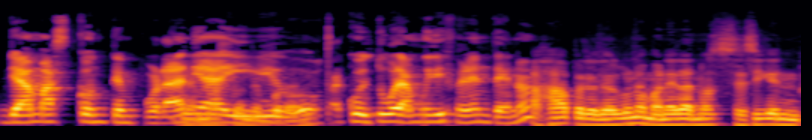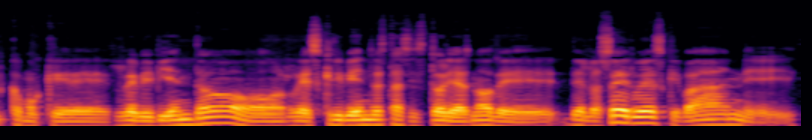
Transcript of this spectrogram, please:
ya más contemporánea, y otra cultura muy diferente, ¿no? Ajá, pero de alguna manera no se siguen como que reviviendo o reescribiendo estas historias, ¿no? De, de los héroes que van y,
